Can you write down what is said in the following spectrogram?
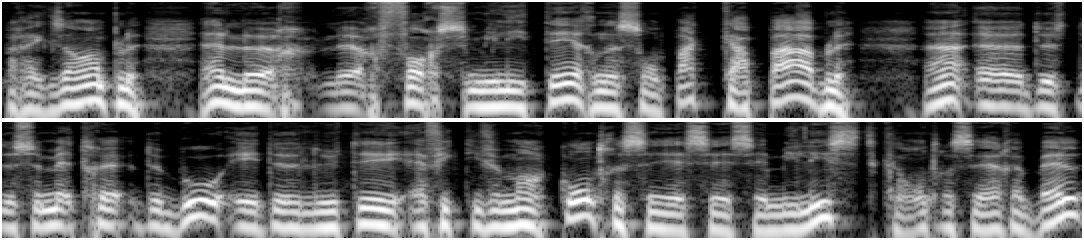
par exemple, hein, leurs forces militaires ne sont pas capables hein, euh, de, de, se mettre debout et de lutter effectivement contre ces, ces, ces milices, contre ces rebelles.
